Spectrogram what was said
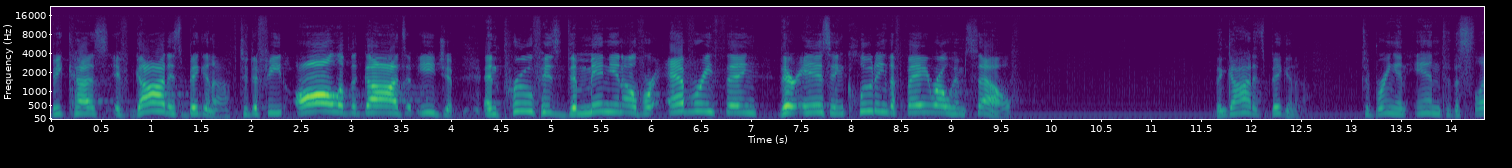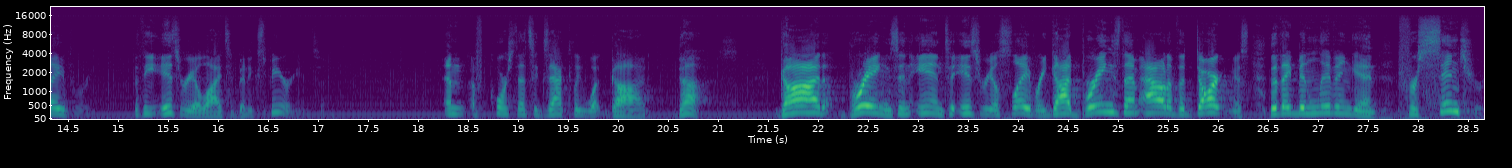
Because if God is big enough to defeat all of the gods of Egypt and prove his dominion over everything there is, including the Pharaoh himself, then God is big enough to bring an end to the slavery that the Israelites have been experiencing. And of course, that's exactly what God does. God brings an end to Israel's slavery. God brings them out of the darkness that they've been living in for centuries.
